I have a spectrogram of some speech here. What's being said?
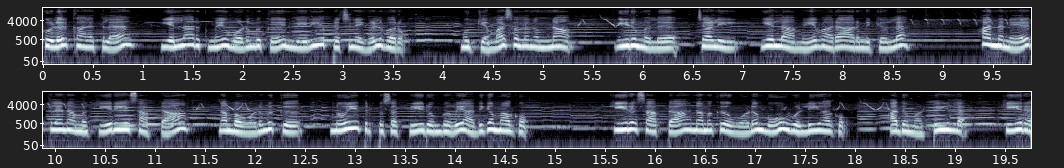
குளிர்காலத்துல எல்லாருக்குமே உடம்புக்கு நிறைய பிரச்சனைகள் வரும். முக்கியமா சொல்லணும்னா இருமல் சளி எல்லாமே வர ஆரம்பிக்கும்ல. அந்த நேரத்துல நம்ம கீரையை சாப்பிட்டா நம்ம உடம்புக்கு நோய் எதிர்ப்பு சக்தி ரொம்பவே அதிகமாகும். கீரை சாப்பிட்டா நமக்கு உடம்பும் ஒல்லியாகும். அது மட்டும் இல்ல கீரை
